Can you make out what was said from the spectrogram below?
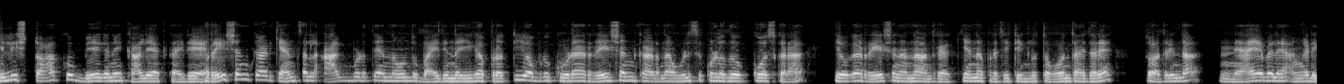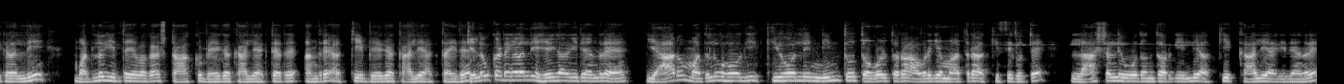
ಇಲ್ಲಿ ಸ್ಟಾಕ್ ಬೇಗನೆ ಖಾಲಿ ಆಗ್ತಾ ಇದೆ. ರೇಷನ್ ಕಾರ್ಡ್ ಕ್ಯಾನ್ಸಲ್ ಆಗ್ಬಿಡುತ್ತೆ ಅನ್ನೋ ಒಂದು ಭಯದಿಂದ ಈಗ ಪ್ರತಿಯೊಬ್ರು ಕೂಡ ರೇಷನ್ ಕಾರ್ಡ್ನ ಉಳಿಸಿಕೊಳ್ಳೋದಕ್ಕೋಸ್ಕರ ಇವಾಗ ರೇಷನ್ ಅನ್ನ ಅಂದ್ರೆ ಅಕ್ಕಿಯನ್ನ ಪ್ರತಿ ತಿಂಗಳು ತಗೊಂತಾ ಇದ್ದಾರೆ. ಸೊ ಅದರಿಂದ ನ್ಯಾಯಬೆಲೆ ಅಂಗಡಿಗಳಲ್ಲಿ ಮೊದಲು ಇದ್ದ ಇವಾಗ ಸ್ಟಾಕ್ ಬೇಗ ಖಾಲಿ ಆಗ್ತಾ ಇದೆ. ಅಂದ್ರೆ ಅಕ್ಕಿ ಬೇಗ ಖಾಲಿ ಆಗ್ತಾ ಇದೆ. ಕೆಲವು ಕಡೆಗಳಲ್ಲಿ ಹೇಗಾಗಿದೆ ಅಂದ್ರೆ ಯಾರು ಮೊದಲು ಹೋಗಿ ಕ್ಯೂ ಅಲ್ಲಿ ನಿಂತು ತಗೊಳ್ತಾರೋ ಅವರಿಗೆ ಮಾತ್ರ ಅಕ್ಕಿ ಸಿಗುತ್ತೆ. ಲಾಸ್ಟ್ ಅಲ್ಲಿ ಹೋದಂತವ್ರಿಗೆ ಇಲ್ಲಿ ಅಕ್ಕಿ ಖಾಲಿ ಆಗಿದೆ ಅಂದ್ರೆ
